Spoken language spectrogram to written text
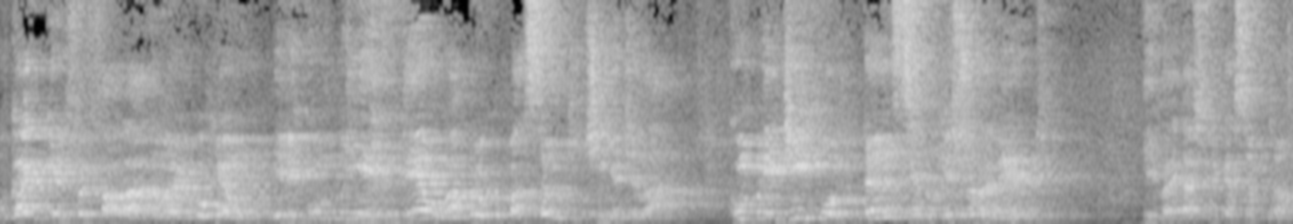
o cara que ele foi falar não era qualquer um, ele compreendeu a preocupação que tinha de lá, compreendia a importância do questionamento, e vai dar a explicação então.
